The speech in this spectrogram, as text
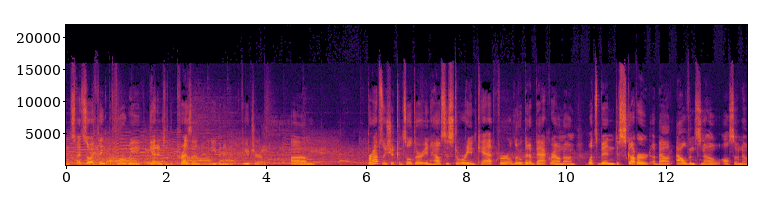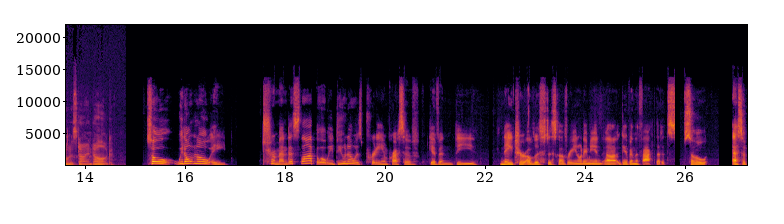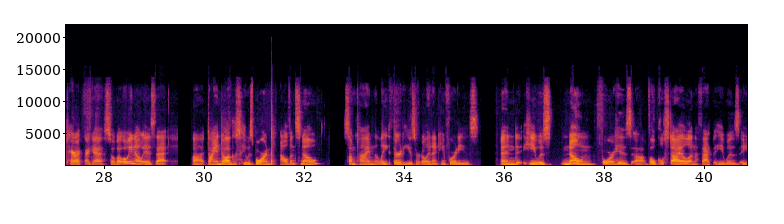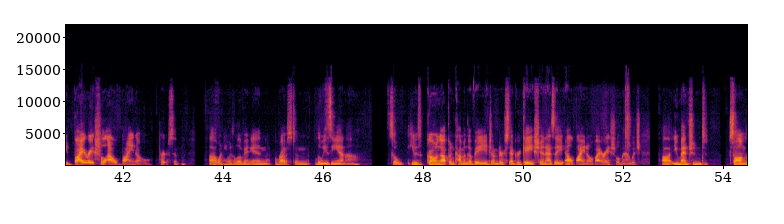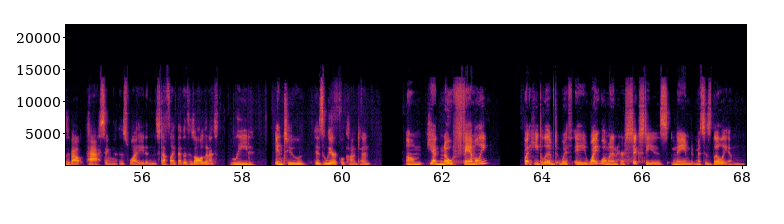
And so I think before we get into the present and even into the future, um, perhaps we should consult our in-house historian, Kat, for a little bit of background on what's been discovered about Alvin Snow, also known as Dying Dog. So we don't know a tremendous lot, but what we do know is pretty impressive given the nature of this discovery. You know what I mean? Uh, given the fact that it's so esoteric, I guess. So, but what we know is that uh, Dying Dogs, he was born Alvin Snow sometime in the late 30s or early 1940s. And he was known for his uh, vocal style and the fact that he was a biracial albino person uh, when he was living in Ruston, Louisiana. So he was growing up and coming of age under segregation as a albino biracial man, which uh, you mentioned songs about passing as white and stuff like that. This is all going to lead into his lyrical content. Um, he had no family, but he'd lived with a white woman in her 60s named Mrs. Lillian.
